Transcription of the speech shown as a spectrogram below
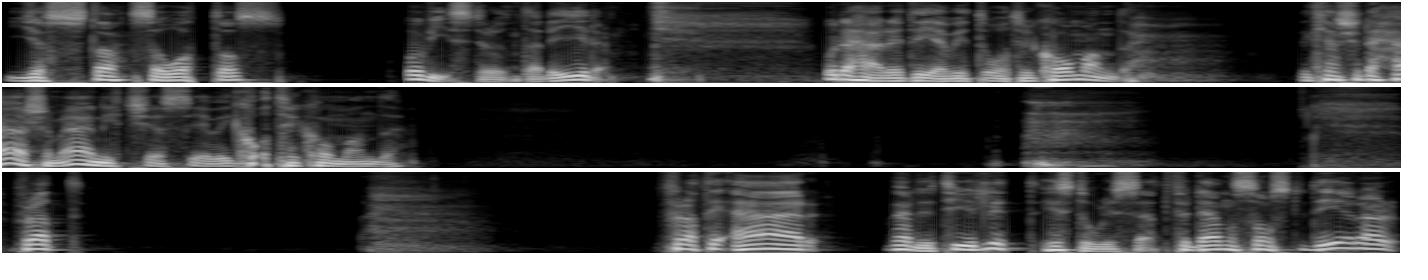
Gösta sa åt oss och vi struntade i det. Och det här är ett evigt återkommande. Det är kanske det här som är Nietzsches evigt återkommande. För att för att det är väldigt tydligt historiskt sett. För den som studerar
